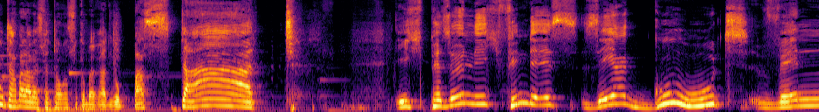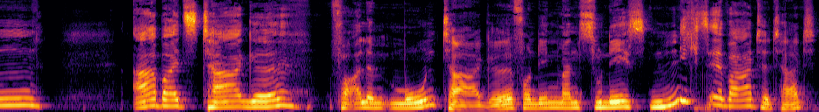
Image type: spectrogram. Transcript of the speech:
guten Tag, mein Name ist Vertauras, willkommen bei Radio Bastard. Ich persönlich finde es sehr gut, wenn Arbeitstage, vor allem Montage, von denen man zunächst nichts erwartet hat,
